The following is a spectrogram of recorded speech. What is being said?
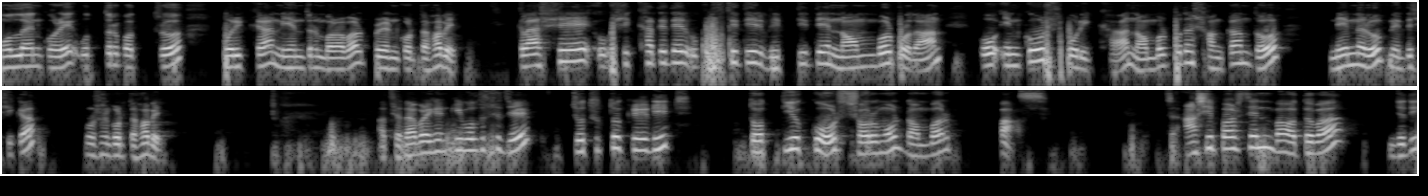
মূল্যায়ন করে উত্তরপত্র পরীক্ষা নিয়ন্ত্রণ বরাবর প্রেরণ করতে হবে। ক্লাসে শিক্ষার্থীদের উপস্থিতির ভিত্তিতে নম্বর প্রদান ও ইনকোর্স পরীক্ষা নম্বর প্রদান সংক্রান্ত নিম্নরূপ নির্দেশিকা অনুসরণ করতে হবে। আচ্ছা তারপর এখানে কি বলতেছে যে, চতুর্থ ক্রেডিট তত্ত্বীয় কোর্স সর্বমোট নম্বর ৫। আচ্ছা ৮০% বা অথবা যদি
